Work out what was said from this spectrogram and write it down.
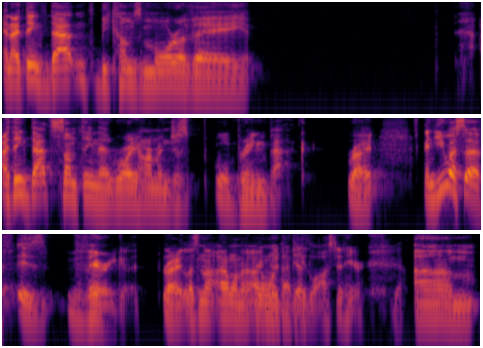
And I think that becomes more of a. I think that's something that Rori Harmon just will bring back, right? And USF is very good, right? Let's not. I don't want to. I don't want that to get lost in here. Yeah. Um,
